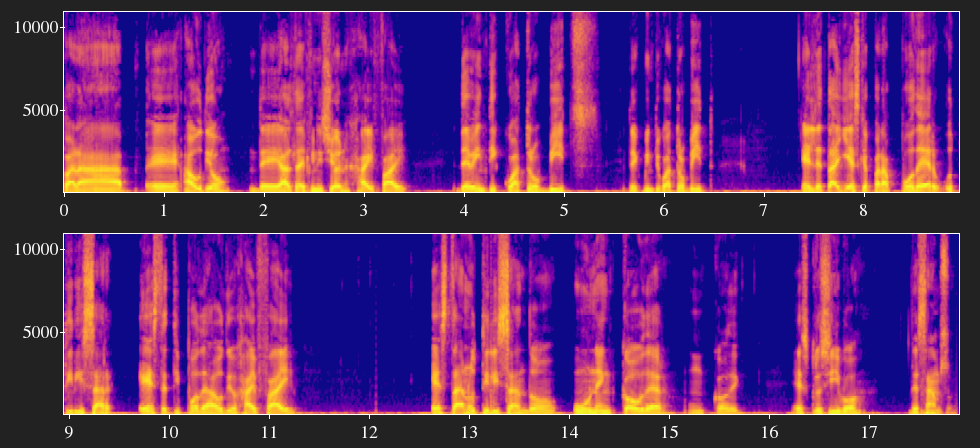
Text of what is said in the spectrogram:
para eh, audio de alta definición, hi-fi, de 24 bits de 24 bits. El detalle es que para poder utilizar este tipo de audio hi-fi, están utilizando un encoder, un codec exclusivo de Samsung.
